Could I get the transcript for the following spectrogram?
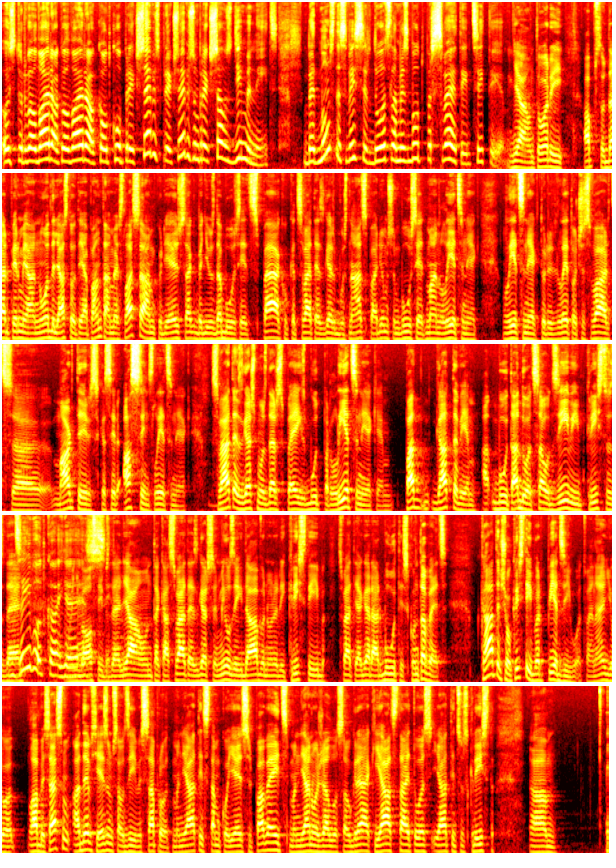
es tur vēl vairāk, vēl vairāk kaut ko priekš sevis, priekš sevis un priekš savas ģimenītes. Bet mums tas viss ir dots, lai mēs būtu par svētību citiem. Jā, un to arī apstākļu darba pirmajā nodaļā, 8. pantā mēs lasām, kur Jēzus saka, bet jūs dabūsiet spēku, kad svētais gars būs nācis pār jums un būsiet mani liecinieki. Un liecinieki tur ir lietots šis vārds uh, martīrs, kas ir asins liecinieki. Svētais gars mūs dara spējīgus būt par lieciniekiem, pat gataviem būt atdot savu dzīvību Kristus dēļ. Dzīvot kā jēzus. Viņa valstības dēļ, jā, un tā kā svētais gars ir milzīga dāvana un arī kristība svētajā garā ir būtiska. Un tāpēc Kā tad šo kristību var piedzīvot? Jo labi, es esmu devis Jēzum savu dzīvi, es saprotu, man jātic tam, ko Jēzus ir paveicis, man jānožēlo savu grēku, jāatstāj tos, jātic uz Kristu. Um,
